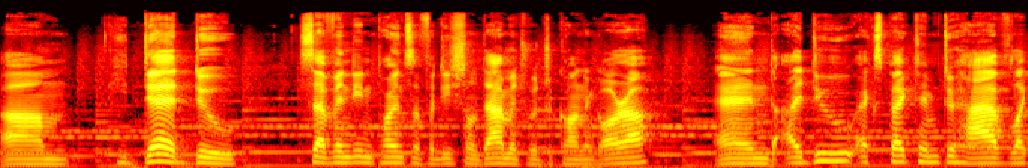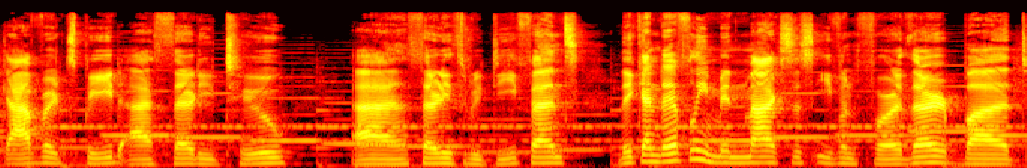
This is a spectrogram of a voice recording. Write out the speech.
um, he did do 17 points of additional damage with Draconic Aura. And I do expect him to have like average speed at 32 and 33 defense. They can definitely min-max this even further, but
